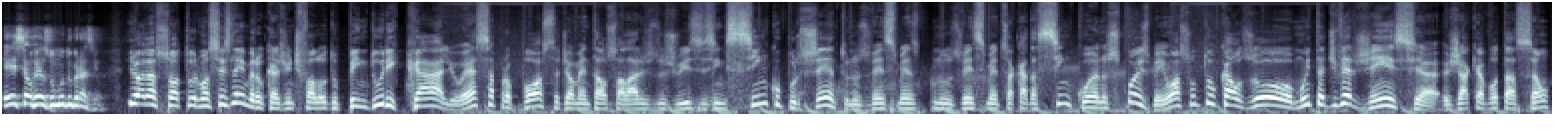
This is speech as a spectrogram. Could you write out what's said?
Esse é o resumo do Brasil. E olha só, turma, vocês lembram que a gente falou do penduricalho? Essa proposta de aumentar os salários dos juízes em 5% nos vencimentos, nos vencimentos a cada cinco anos? Pois bem, o assunto causou muita divergência, já que a votação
